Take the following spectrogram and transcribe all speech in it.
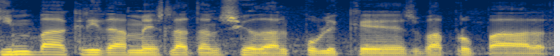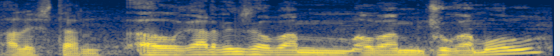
quin va cridar més l'atenció del públic que es va apropar a l'estand? El Gardens el vam, el vam jugar molt,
